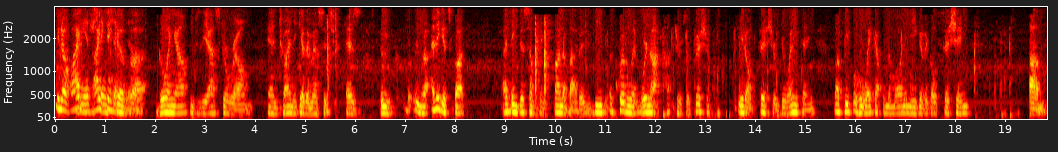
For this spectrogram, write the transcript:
you know, I I think to, of uh, going out into the astral realm and trying to get a message as I think it's fun. I think there's something fun about it. The equivalent, we're not hunters or fishers. We don't fish or do anything. But people who wake up in the morning eager to go fishing, um,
